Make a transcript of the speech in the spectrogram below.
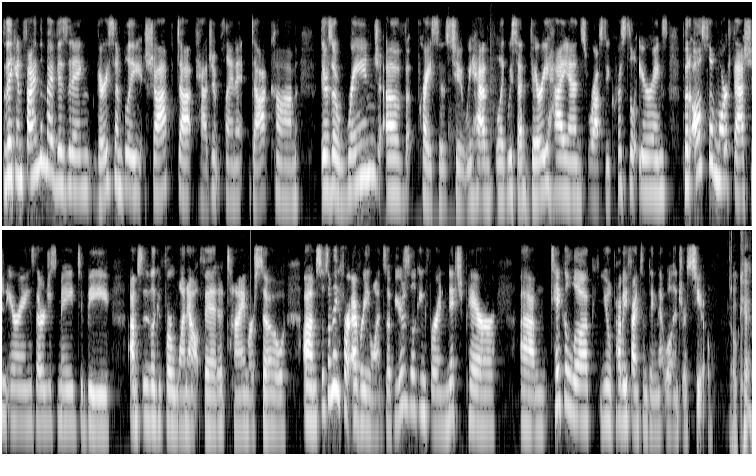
So they can find them by visiting very simply shop.pageantplanet.com there's a range of prices too. We have, like we said, very high end Swarovski crystal earrings, but also more fashion earrings that are just made to be um, so they're looking for one outfit at a time or so. Um, so something for everyone. So if you're just looking for a niche pair, um, take a look. You'll probably find something that will interest you. Okay.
